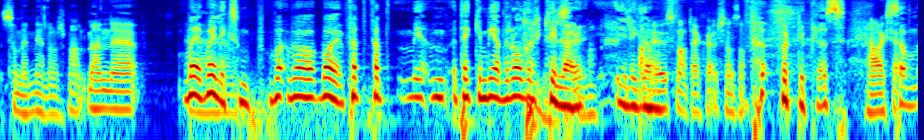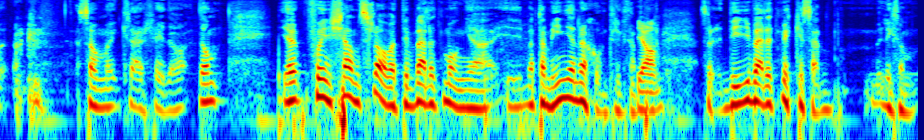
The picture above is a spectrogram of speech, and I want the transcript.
Som en medelålders man. Men eh, Vad är, vad är liksom, vad, vad, är, för att, för att med, jag tänker medelålders killar i är liksom ju snart där själv känns som. 40 plus Ja, exakt. som, som klär sig idag. De, jag får en känsla av att det är väldigt många, i, min generation till exempel. Ja. Så det är ju väldigt mycket så här, liksom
